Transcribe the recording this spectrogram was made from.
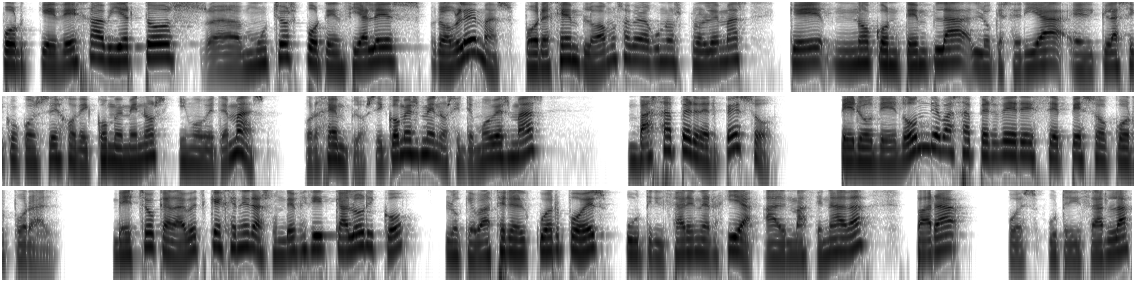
porque deja abiertos eh, muchos potenciales problemas. Por ejemplo, vamos a ver algunos problemas que no contempla lo que sería el clásico consejo de come menos y muévete más. Por ejemplo, si comes menos y te mueves más, vas a perder peso. Pero ¿de dónde vas a perder ese peso corporal? De hecho, cada vez que generas un déficit calórico, lo que va a hacer el cuerpo es utilizar energía almacenada para pues utilizarla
